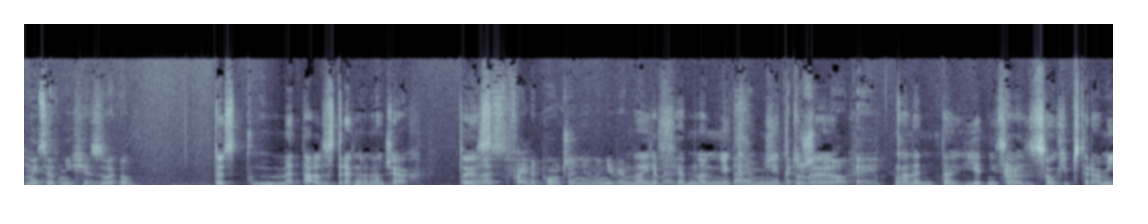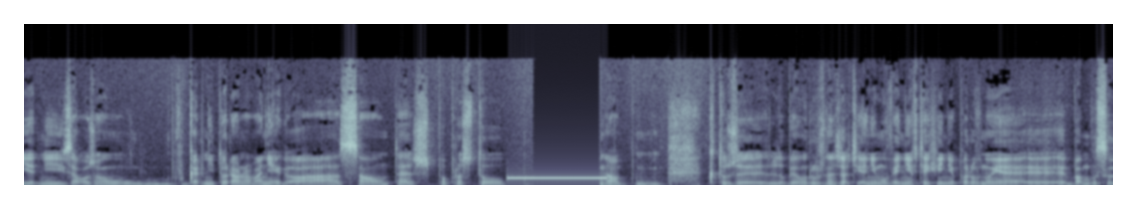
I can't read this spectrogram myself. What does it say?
No i co w nich jest złego? To jest metal z drewnem na drzwiach. To jest... Ale jest fajne połączenie, no nie wiem. No ja wiem, no nie, niektórzy... Meble, okay. Ale no, jedni są, są hipsterami, jedni założą garnitura Romaniego, a są też po prostu no, którzy lubią różne rzeczy. Ja nie mówię, nie w tej chwili nie porównuję y, bambusu,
